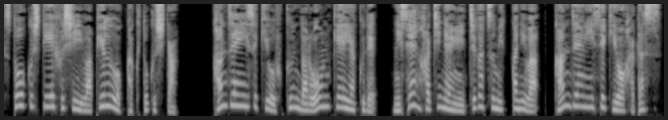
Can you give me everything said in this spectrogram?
ストークシティ FC はピューを獲得した。完全移籍を含んだローン契約で、2008年1月3日には完全移籍を果たす。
